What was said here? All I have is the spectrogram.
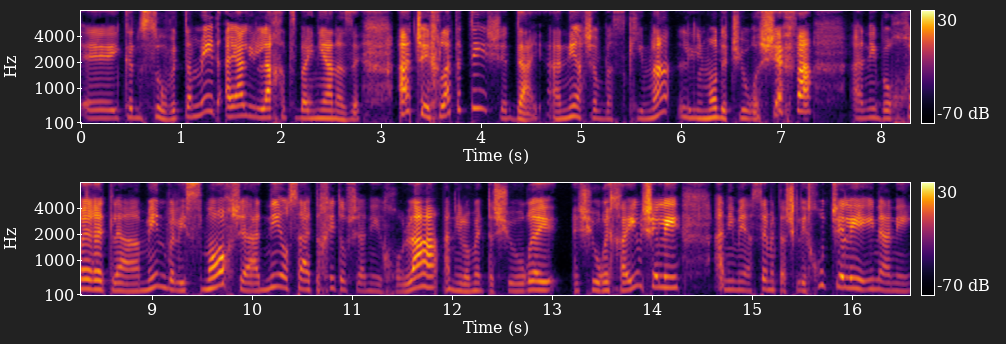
אה, ייכנסו? ותמיד היה לי לחץ בעניין הזה. עד שהחלטתי שדי, אני עכשיו מסכימה ללמוד את שיעור השפע, אני בוחרת להאמין ולסמוך שאני עושה את הכי טוב שאני יכולה, אני לומדת את השיעורי, שיעורי חיים שלי, אני מיישמת את השליחות שלי, הנה אני...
